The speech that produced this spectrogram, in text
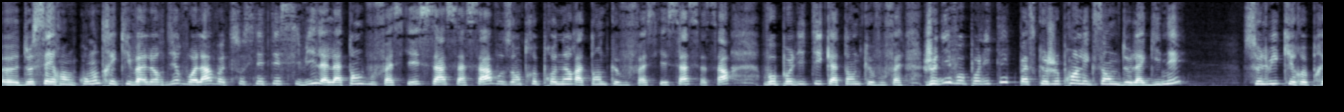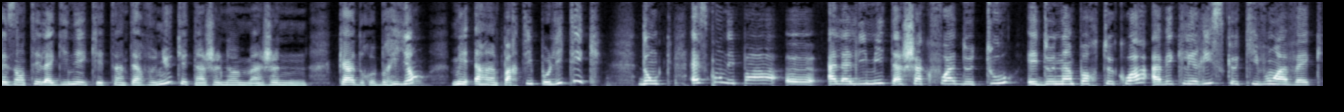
euh, de ces rencontres et qui va leur dire voilà votre société civile elle attend que vous fassiez ça ça ça. Vos entrepreneurs attendent que vous fassiez ça ça ça. Vos politiques attendent que vous fassiez je dis vos politiques parce que je prends l'exemple de la Guinée celui qui représentait la Guinée, qui est intervenu, qui est un jeune homme, un jeune cadre brillant, mais à un parti politique. Donc, est-ce qu'on n'est pas euh, à la limite à chaque fois de tout et de n'importe quoi, avec les risques qui vont avec?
